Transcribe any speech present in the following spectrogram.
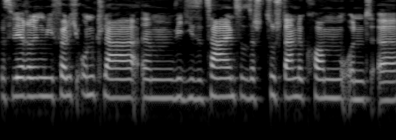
es wäre irgendwie völlig unklar, ähm, wie diese Zahlen zu, zustande kommen und äh,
